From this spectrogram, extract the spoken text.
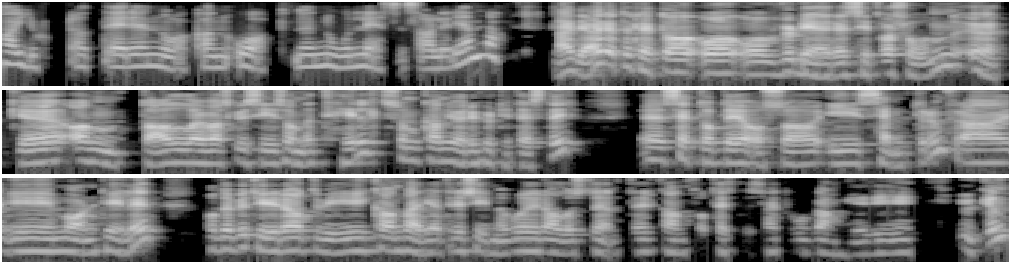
har gjort at dere nå kan åpne noen lesesaler igjen, da? Nei, Det er rett og slett å, å, å vurdere situasjonen, øke antall hva skal vi si, sånne telt som kan gjøre hurtigtester. Eh, Sette opp det også i sentrum fra i morgen tidlig. Og Det betyr at vi kan være i et regime hvor alle studenter kan få teste seg to ganger i uken.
